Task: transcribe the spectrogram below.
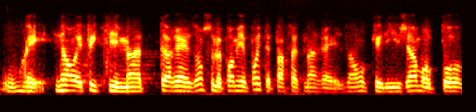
Oui, non, effectivement, tu as raison. Sur le premier point, tu as parfaitement raison, que les gens vont pas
